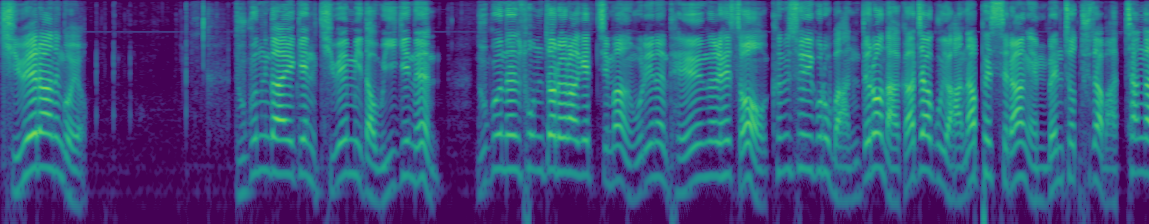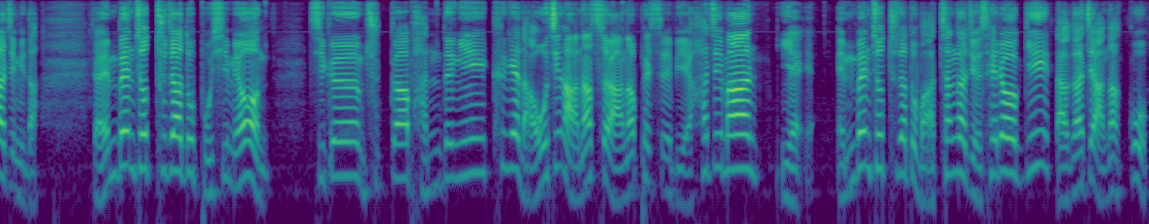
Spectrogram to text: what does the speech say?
기회라는 거예요. 누군가에겐 기회입니다. 위기는 누구는 손절을 하겠지만 우리는 대응을 해서 큰 수익으로 만들어 나가자고요. 아나페스랑 엠벤처 투자 마찬가지입니다. 자, 엠벤처 투자도 보시면 지금 주가 반등이 크게 나오진 않았어요. 아나페스에 비해. 하지만 예, 엠벤처 투자도 마찬가지예요. 세력이 나가지 않았고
